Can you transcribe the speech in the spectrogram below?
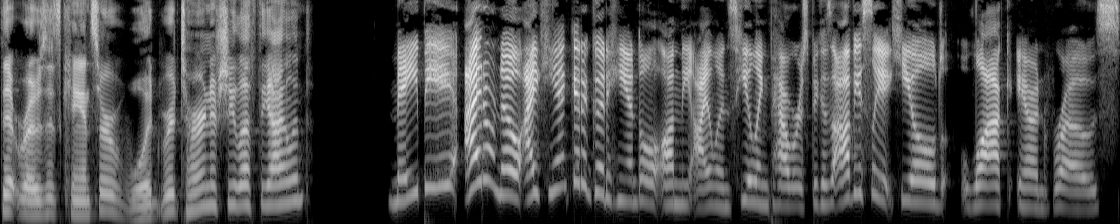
that Rose's cancer would return if she left the island? Maybe. I don't know. I can't get a good handle on the island's healing powers because obviously it healed Locke and Rose.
